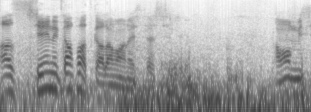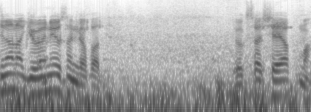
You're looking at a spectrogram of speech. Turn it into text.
Az şeyini kapat kalamanı istersen. Ama misinana güveniyorsan kapat. Yoksa şey yapma.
